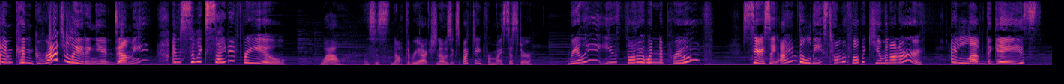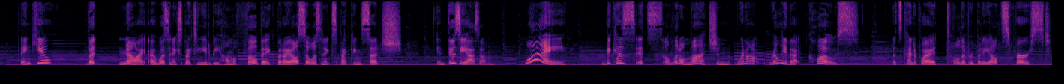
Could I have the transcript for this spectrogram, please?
I'm congratulating you, dummy! I'm so excited for you! Wow, this is not the reaction I was expecting from my sister. Really? You thought I wouldn't approve? Seriously, I am the least homophobic human on earth. I love the gays. Thank you. But no, I, I wasn't expecting you to be homophobic, but I also wasn't expecting such enthusiasm. Why? Because it's a little much, and we're not really that close. That's kind of why I told everybody else first.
